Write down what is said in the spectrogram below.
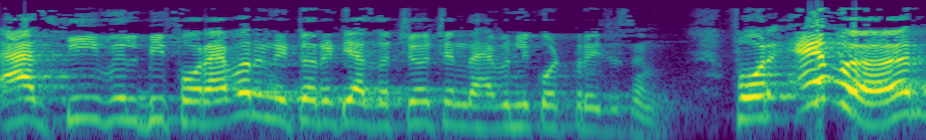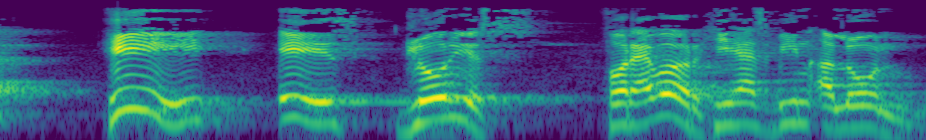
as he will be forever in eternity as the church in the heavenly court praises him. Forever he is glorious. Forever he has been alone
